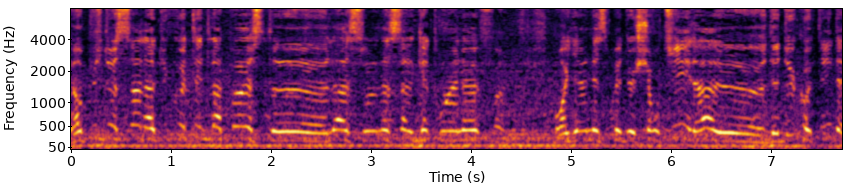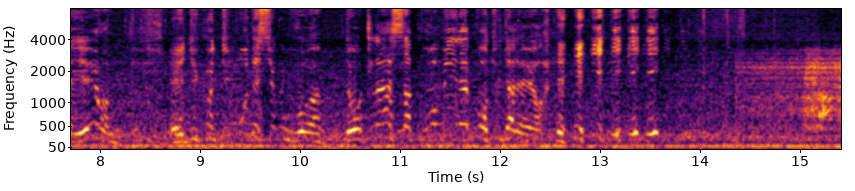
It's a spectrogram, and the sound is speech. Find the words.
Et en plus de ça, là du côté de la poste, euh, là sur la salle 89, bon, il y a un espèce de chantier là, euh, des deux côtés d'ailleurs. Et du coup tout le monde est sur une voie. Donc là ça promet là pour tout à l'heure.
